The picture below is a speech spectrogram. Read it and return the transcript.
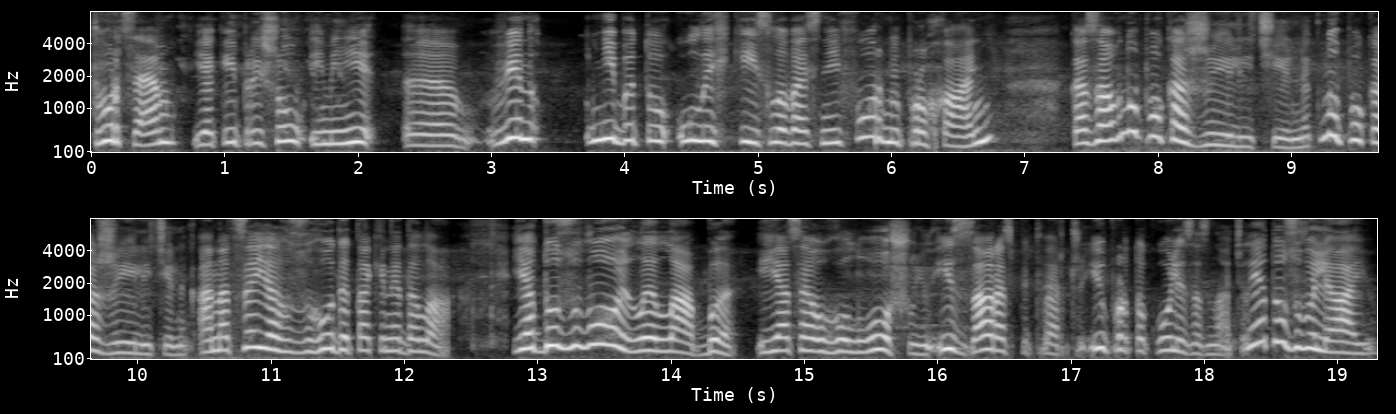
творцем, який прийшов і мені е, він нібито у легкій словесній формі прохань казав: ну покажи лічильник, ну покажи лічильник. А на це я згоди так і не дала. Я дозволила б, і я це оголошую, і зараз підтверджую, і в протоколі зазначила. Я дозволяю.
